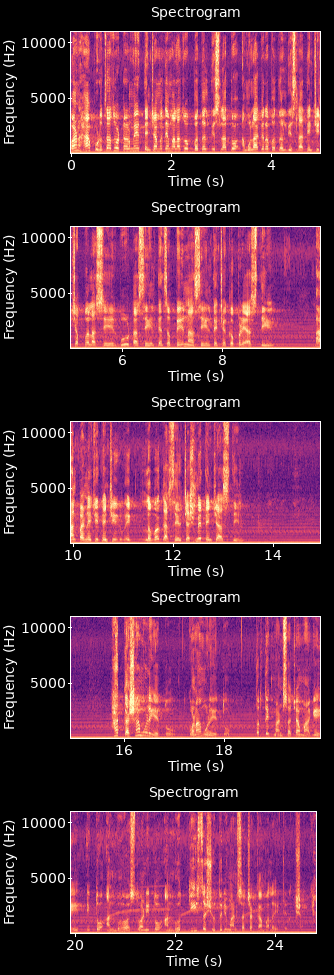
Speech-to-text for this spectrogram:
पण हा पुढचा जो टर्म आहे त्यांच्यामध्ये मला जो बदल दिसला तो आमूलाग्र बदल दिसला. त्यांची चप्पल असेल बूट असेल त्यांचं पेन असेल त्यांचे कपडे असतील भांग पाडण्याची त्यांची एक लबक असेल चष्मे त्यांचे असतील. हा कशामुळे येतो? कोणामुळे येतो? तर ते माणसाच्या मागे एक तो अनुभव असतो आणि तो अनुभव तीच शुद्धरी माणसाच्या कामाला येते लक्षात घ्या.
